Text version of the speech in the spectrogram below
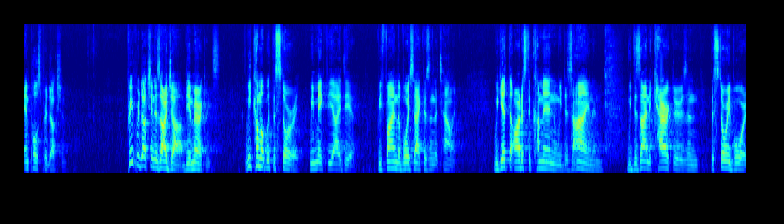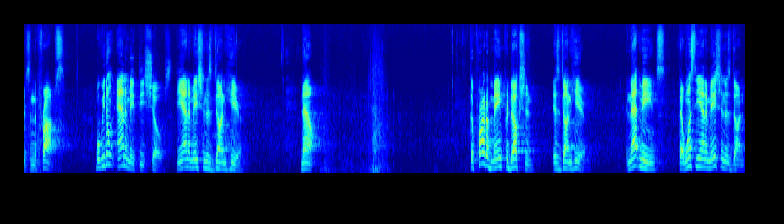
and post production. Pre production is our job, the Americans. We come up with the story, we make the idea, we find the voice actors and the talent. We get the artists to come in and we design and we design the characters and the storyboards and the props. But we don't animate these shows. The animation is done here. Now, the part of main production is done here. And that means that once the animation is done,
